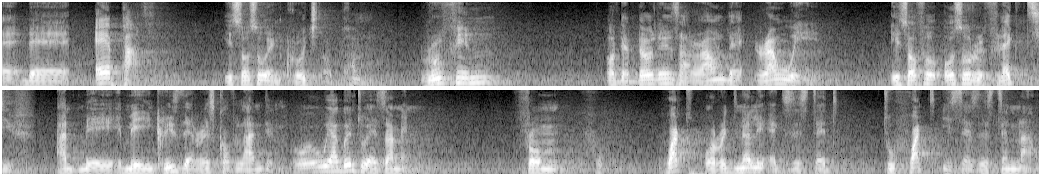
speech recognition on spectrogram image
Uh, the air path is also encroached upon. Roofing of the buildings around the runway is also, also reflective and may, may increase the risk of landing. We are going to examine from what originally existed to what is existing now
